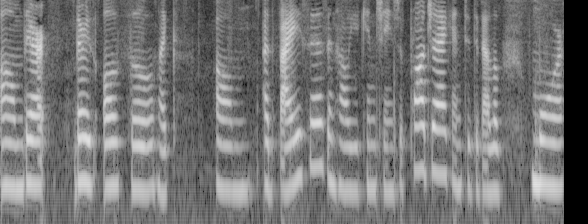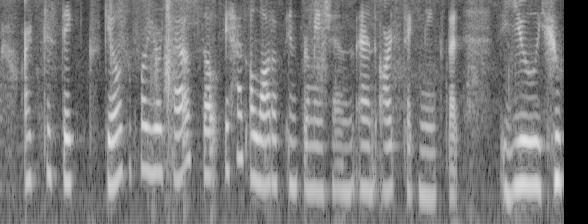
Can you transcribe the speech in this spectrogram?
um there there is also like um advices and how you can change the project and to develop more artistic skills for your child. So it has a lot of information and art techniques that you you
